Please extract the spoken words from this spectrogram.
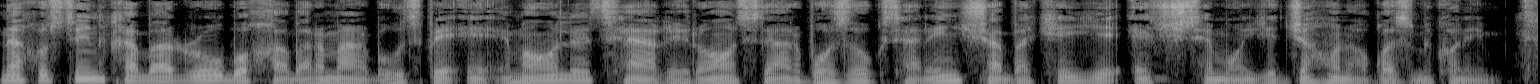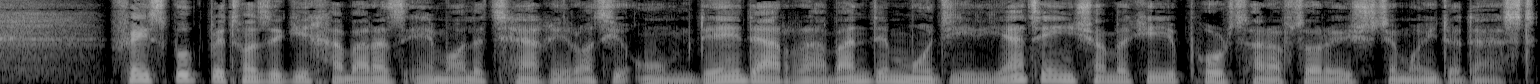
نخستین خبر رو با خبر مربوط به اعمال تغییرات در بزرگترین شبکه اجتماعی جهان آغاز می‌کنیم. فیسبوک به تازگی خبر از اعمال تغییراتی عمده در روند مدیریت این شبکه پرطرفدار اجتماعی داده است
